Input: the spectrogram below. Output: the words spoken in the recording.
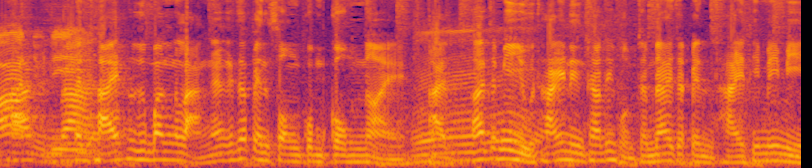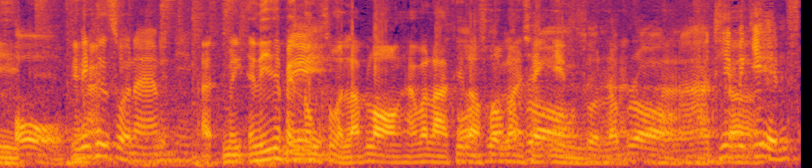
บ้านอยู่ดี เป็นท้ายคือบางหลังอะก็จะเป็นทรงกลมๆหน่อยอืมอาจอาจจะมีอยู่ท้ายหนึ่งเท่าที่ผมจำได้จะเป็นท้ายที่ไม่มีโอ้นี่คือส่วนไหนครับพี่อะมีอันนี้จะเป็นนี่ ตรงส่วนรับรองฮะเวลาที่เราเข้ามาเช็คอินส่วนรับรองนะฮะที่เมื่อกี้เห็นไฟ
